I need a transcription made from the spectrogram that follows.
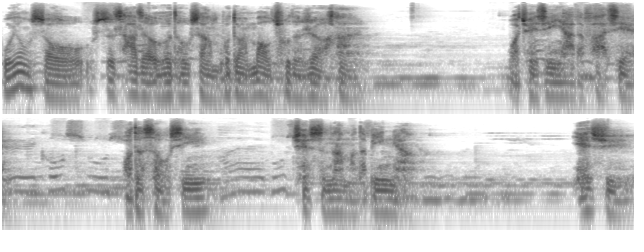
我用手拭擦着额头上不断冒出的热汗。我却惊讶地发现，我的手心却是那么的冰凉。也许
